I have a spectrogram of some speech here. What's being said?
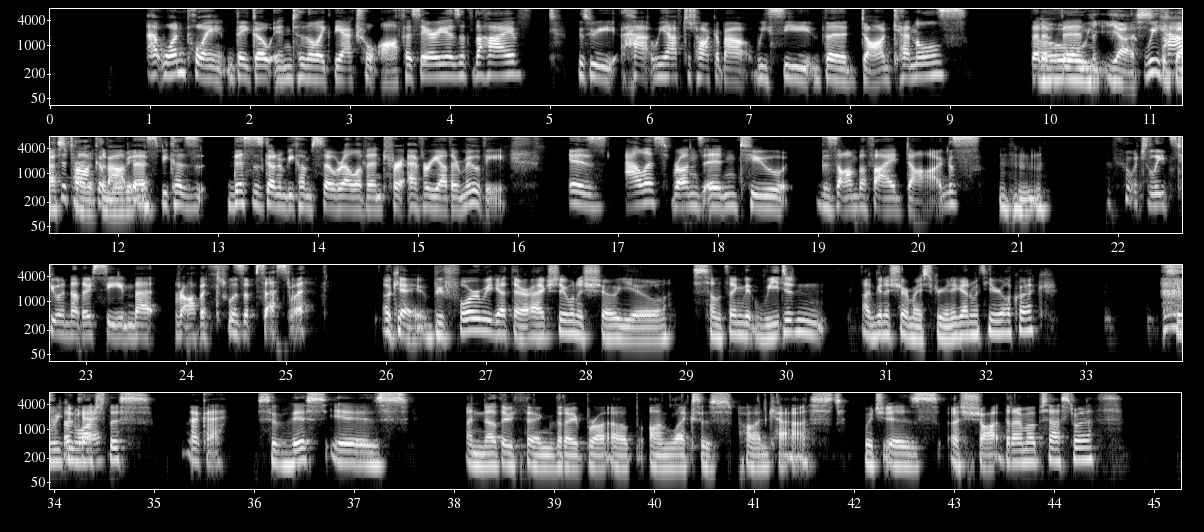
at one point they go into the like the actual office areas of the hive because we ha- we have to talk about we see the dog kennels that have oh, been yes. we have to talk about movie. this because this is going to become so relevant for every other movie is alice runs into the zombified dogs Mhm. which leads to another scene that robin was obsessed with Okay, before we get there, I actually want to show you something that we didn't. I'm going to share my screen again with you real quick so we can Okay. watch this. okay So, this is another thing that I brought up on Lex's podcast, which is a shot that I'm obsessed with.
